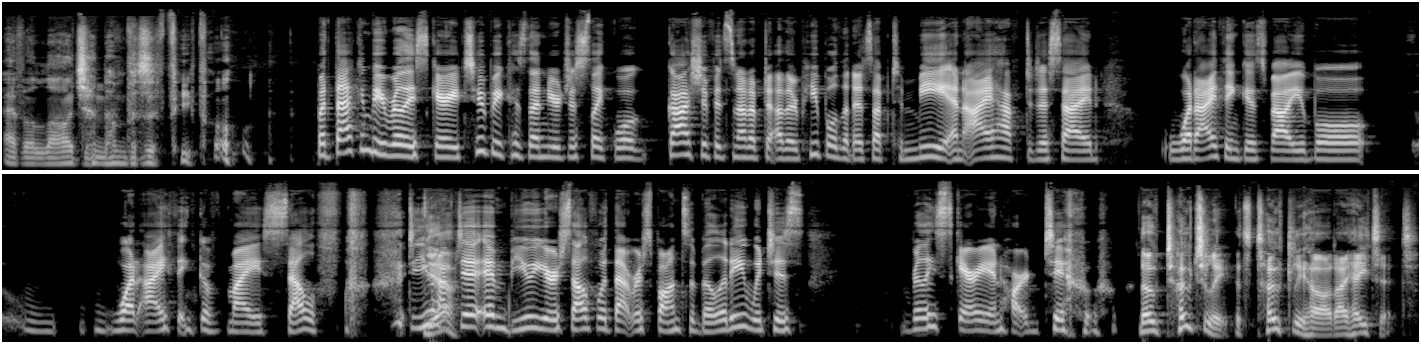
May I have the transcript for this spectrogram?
ever larger numbers of people. But that can be really scary too, because then you're just like, well, gosh, if it's not up to other people, then it's up to me. And I have to decide what I think is valuable, what I think of myself. Do you yeah. have to imbue yourself with that responsibility, which is really scary and hard too? No, totally. It's totally hard. I hate it.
